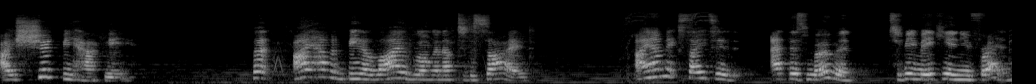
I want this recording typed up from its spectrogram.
I should be happy. But I haven't been alive long enough to decide. I am excited at this moment to be making a new friend.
